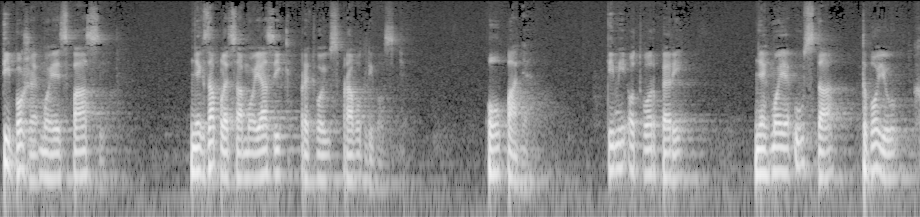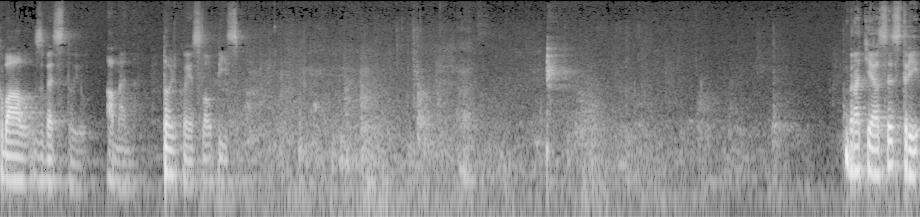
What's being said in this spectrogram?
Ty, Bože, mojej spásy, nech zapleca môj jazyk pre Tvoju spravodlivosť. Ó Pane, Ty mi otvor pery, nech moje ústa Tvoju chválu zvestujú. Amen. Toľko je slov písma. Bratia a sestry,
